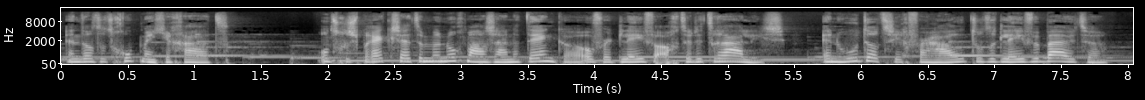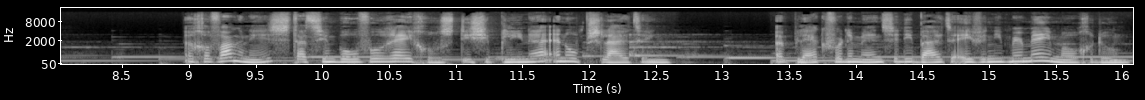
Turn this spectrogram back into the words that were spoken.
en dat het goed met je gaat. Ons gesprek zette me nogmaals aan het denken over het leven achter de tralies en hoe dat zich verhoudt tot het leven buiten. Een gevangenis staat symbool voor regels, discipline en opsluiting. Een plek voor de mensen die buiten even niet meer mee mogen doen,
